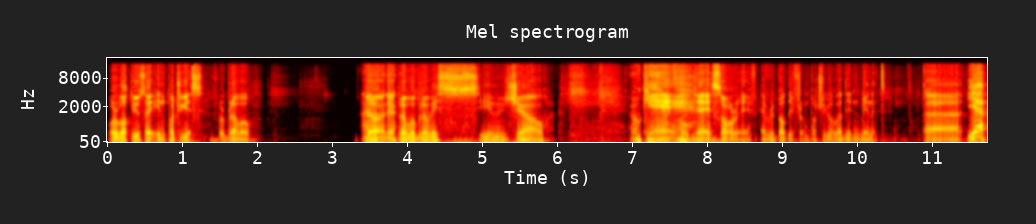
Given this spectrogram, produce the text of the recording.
Or what do you say in Portuguese for bravo? I have no idea. Bravo, bravissimo. Okay. Okay, sorry, everybody from Portugal. I didn't mean it. Uh, yeah,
